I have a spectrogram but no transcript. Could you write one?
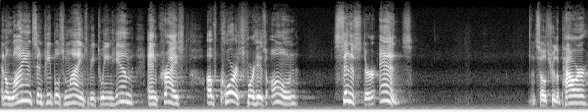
an alliance in people's minds between him and Christ, of course, for his own sinister ends. And so, through the power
